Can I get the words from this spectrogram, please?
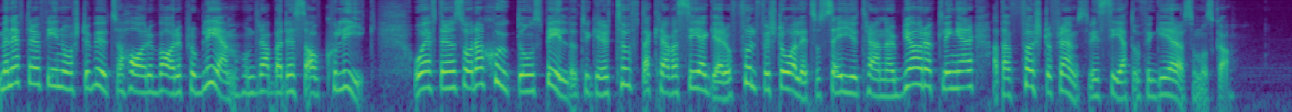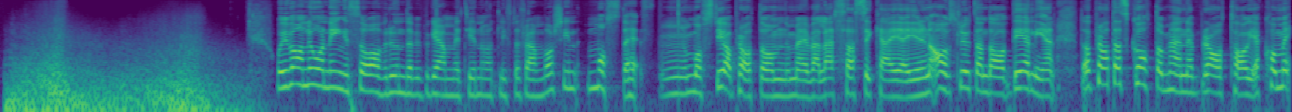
Men efter en fin årsdebut så har det varit problem. Hon drabbades av kolik. Och efter en sådan sjukdomsbild och tycker det är tufft att kräva seger och fullt förståeligt så säger ju tränare Björn Röcklinger att han först och främst vill se att hon fungerar som hon ska. Och I vanlig ordning så avrundar vi programmet genom att lyfta fram varsin måstehäst. Mm, måste jag prata om nummer Vala Sassikaja i den avslutande avdelningen. Det har pratats gott om henne bra tag. Jag kommer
